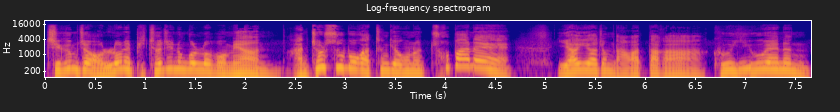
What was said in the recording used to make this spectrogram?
지금 저 언론에 비춰지는 걸로 보면 안철수 후보 같은 경우는 초반에 이야기가 좀 나왔다가 그 이후에는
